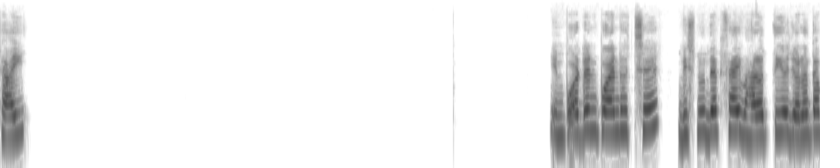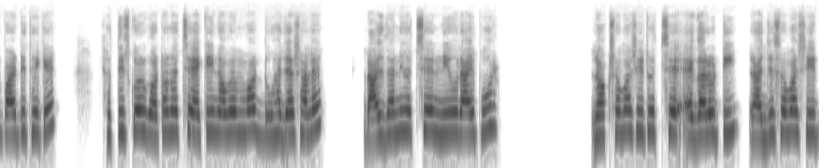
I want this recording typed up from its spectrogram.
সাই। ইম্পর্টেন্ট পয়েন্ট হচ্ছে বিষ্ণুদেব সাই ভারতীয় জনতা পার্টি থেকে ছত্তিশগড় গঠন হচ্ছে একই নভেম্বর দু হাজার সালে। রাজধানী হচ্ছে নিউ রায়পুর। লোকসভা সিট হচ্ছে এগারোটি, রাজ্যসভা সিট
